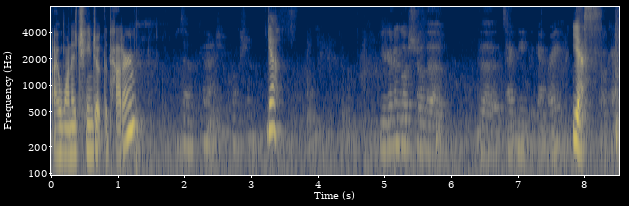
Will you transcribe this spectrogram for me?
I want to change up the pattern. Yeah. You're gonna go show the, the technique again, right? Yes. Okay.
